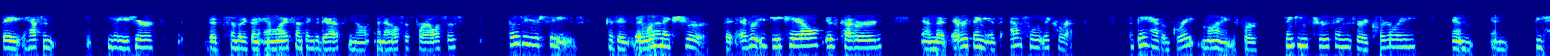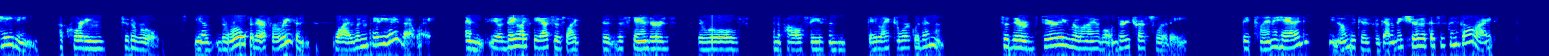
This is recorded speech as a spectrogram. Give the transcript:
They have to, you know, you hear that somebody's going to analyze something to death, you know, analysis paralysis. Those are your C's because they, they want to make sure that every detail is covered and that everything is absolutely correct. But they have a great mind for thinking through things very clearly and and behaving according to the rules. You know, the rules are there for a reason. Why wouldn't they behave that way? And you know, they like the S's like the, the standards, the rules, and the policies, and they like to work within them. So they're very reliable and very trustworthy. They plan ahead, you know, because we've got to make sure that this is going to go right.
